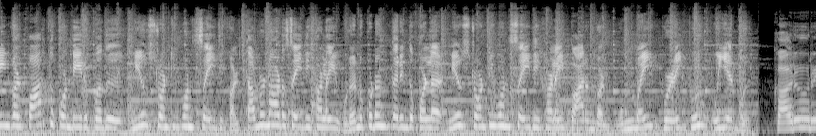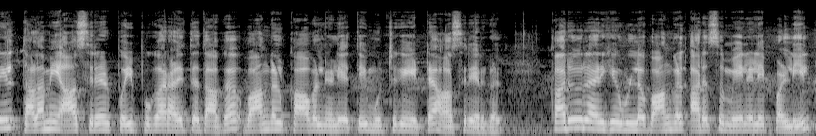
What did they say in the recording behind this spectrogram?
நீங்கள் பார்த்துக் கொண்டிருப்பது நியூஸ் டுவெண்டி ஒன் செய்திகள். தமிழ்நாடு செய்திகளை உடனுக்குடன் தெரிந்து கொள்ள நியூஸ் டுவெண்டி ஒன் செய்திகளை பாருங்கள். உண்மை உழைப்பு உயர்வு. கரூரில் தலைமை ஆசிரியர் பொய் புகார் அளித்ததாக வாங்கல் காவல் நிலையத்தை முற்றுகையிட்ட ஆசிரியர்கள். கரூர் அருகே உள்ள வாங்கல் அரசு மேல்நிலைப் பள்ளியில்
